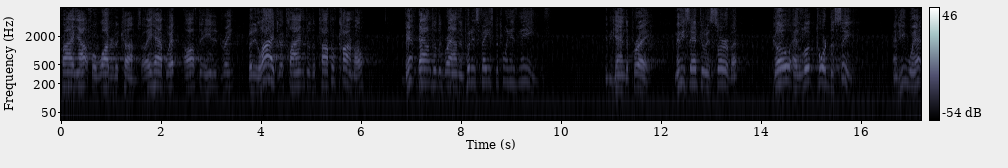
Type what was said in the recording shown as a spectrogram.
crying out for water to come. So Ahab went off to eat and drink, but Elijah climbed to the top of Carmel, bent down to the ground, and put his face between his knees. He began to pray. And then he said to his servant, Go and look toward the sea. And he went,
